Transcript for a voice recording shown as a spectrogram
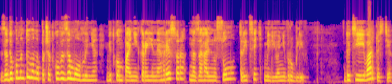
Задокументовано початкове замовлення від компанії країни-агресора на загальну суму 30 мільйонів рублів. До цієї вартості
